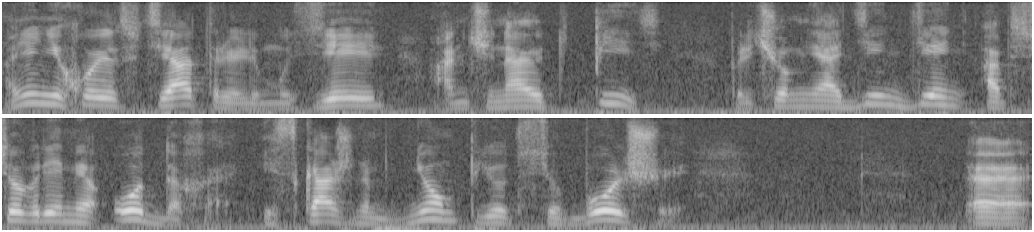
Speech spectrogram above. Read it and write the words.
Они не ходят в театр или музей, а начинают пить, причем не один день, а все время отдыха, и с каждым днем пьют все больше, э,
